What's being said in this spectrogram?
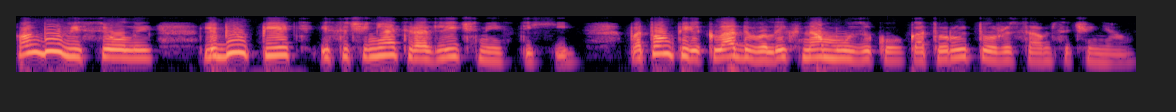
Он был веселый, любил петь и сочинять различные стихи, потом перекладывал их на музыку, которую тоже сам сочинял.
